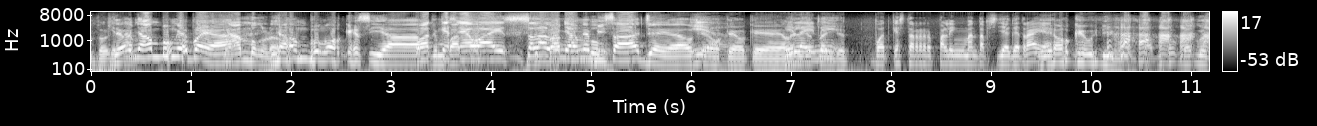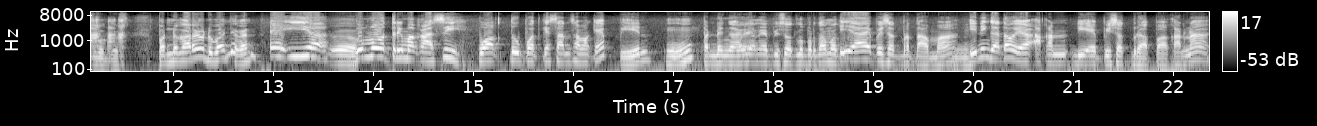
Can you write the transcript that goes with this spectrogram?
betul. Kita- Ya nyambung ya pak ya. Nyambung loh. Nyambung oke siap. Podcast EY selalu nyambung. bisa aja ya. Oke Iya. oke oke. Gila Lanjut ini lanjut. podcaster paling mantap sejagat raya. Iya oke Widi mantap. bagus bagus. Pendengarnya udah banyak kan? Eh iya, Eh. gue mau terima kasih waktu podcastan sama Kevin. Hmm? Pendengar Oh, yang episode lu pertama tuh. Iya episode pertama. Hmm. Ini nggak tahu ya akan di episode berapa karena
